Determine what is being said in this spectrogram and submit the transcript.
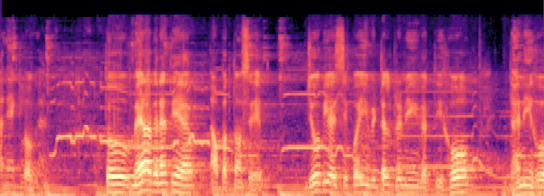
अनेक लोग हैं तो मेरा विनती है आप भक्तों से, जो भी ऐसे कोई विठल प्रेमी व्यक्ति हो, धनी हो,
